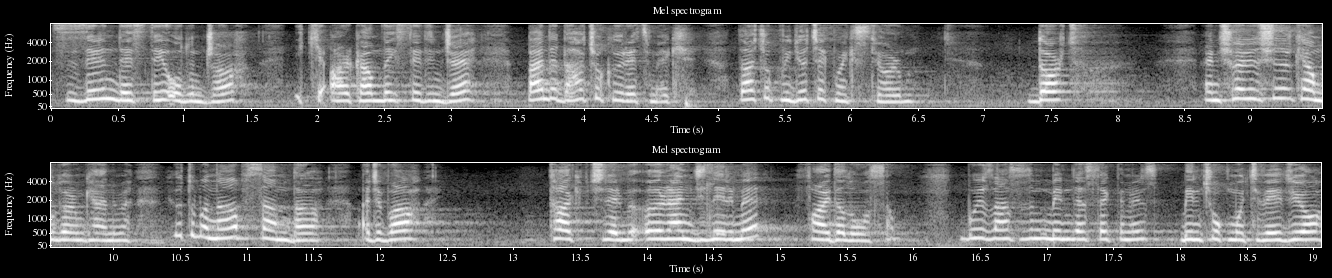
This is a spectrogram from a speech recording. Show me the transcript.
Sizlerin desteği olunca, iki arkamda hissedince ben de daha çok üretmek, daha çok video çekmek istiyorum. Dört. Yani şöyle düşünürken buluyorum kendimi. YouTube'a ne yapsam da acaba takipçilerime, öğrencilerime faydalı olsam. Bu yüzden sizin beni desteklemeniz beni çok motive ediyor.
